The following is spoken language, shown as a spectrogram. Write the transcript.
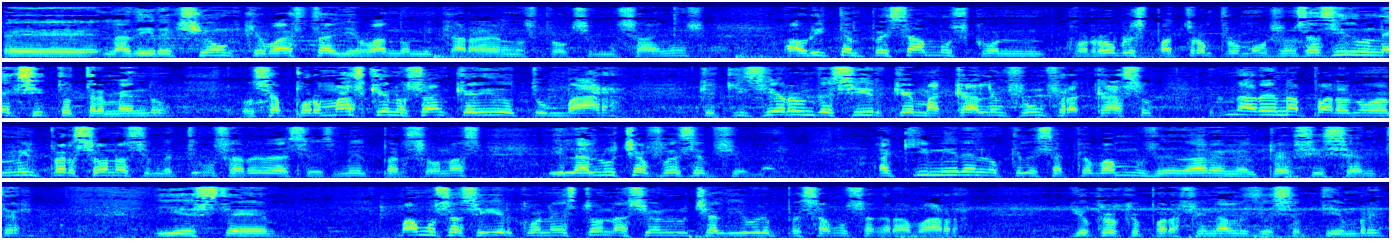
eh, la dirección que va a estar llevando mi carrera en los próximos años. Ahorita empezamos con, con Robles Patrón Promotions. Ha sido un éxito tremendo. O sea, por más que nos han querido tumbar, que quisieron decir que McAllen fue un fracaso, era una arena para 9 mil personas y metimos arriba de 6 mil personas y la lucha fue excepcional. Aquí miren lo que les acabamos de dar en el Pepsi Center y este vamos a seguir con esto. Nació en Lucha Libre, empezamos a grabar yo creo que para finales de septiembre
